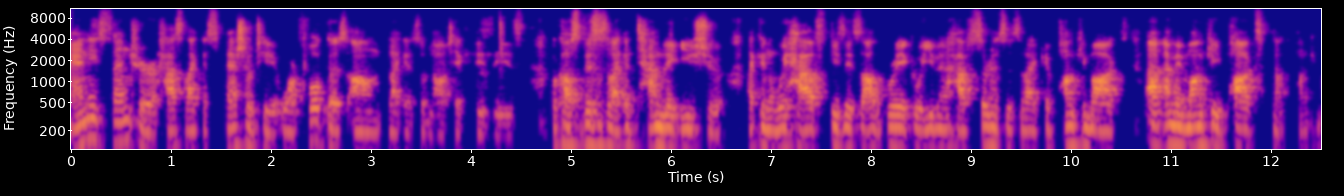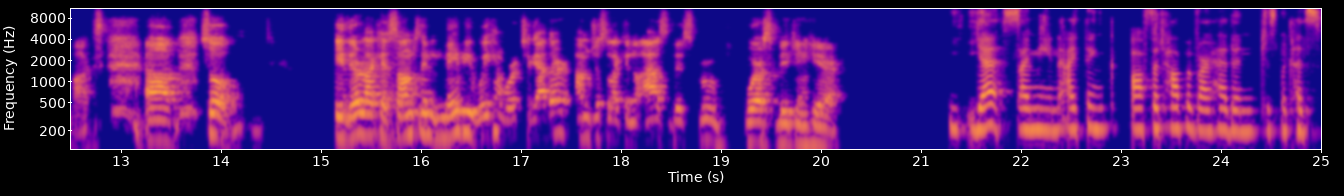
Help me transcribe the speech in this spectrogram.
any center has like a specialty or focus on like a zoonotic disease? Because this is like a timely issue. Like you know, we have disease outbreak. We even have services like a monkeypox. Uh, I mean monkey monkeypox, not monkeypox. Uh, so is there like a something, maybe we can work together? I'm just like, you know, as this group, we're speaking here. Yes, I mean, I think off the top of our head and just because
